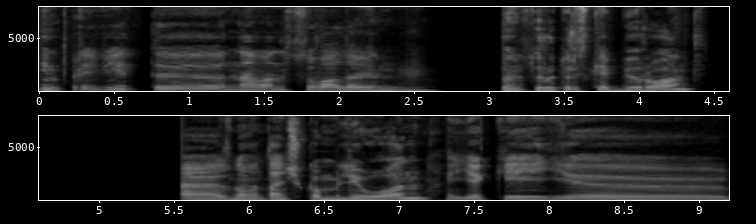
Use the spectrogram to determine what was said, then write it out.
Всім привіт! Е, Нам анонсували конструкторське бюро е, з новим танчиком Ліон, який е,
